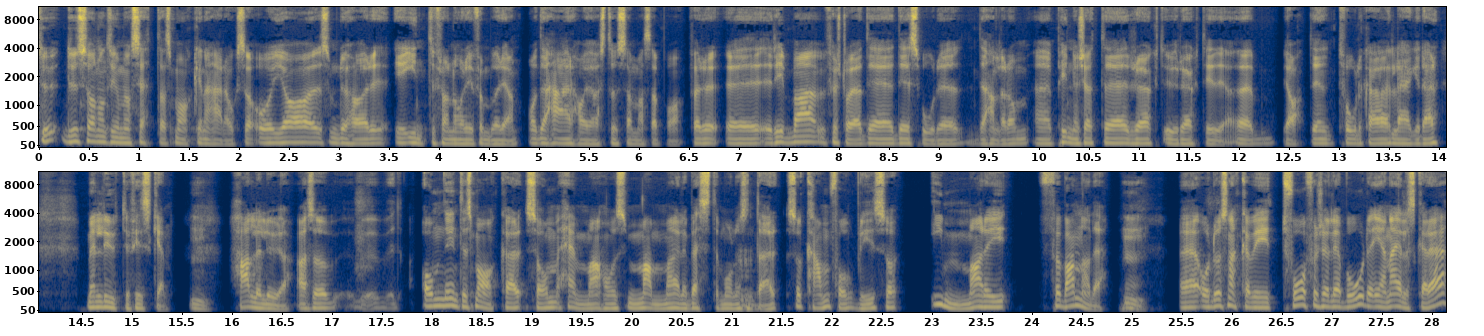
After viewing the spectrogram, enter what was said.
Du, du sa någonting om att sätta smakerna här också och jag, som du hör, är inte från Norge från början och det här har jag stussat massa på. För eh, ribba förstår jag, det, det är svor det, handler handlar om. Eh, pinnekött rökt, urrökt, eh, ja, det är två olika läger där. Men lutefisken, Mm. halleluja. Alltså, eh, om det inte smakar som hemma hos mamma eller bästemor och sånt där, så kan folk bli så immar förbannade. Mm. Eh, och då snackar vi två forskjellige bord. Det ena älskar det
